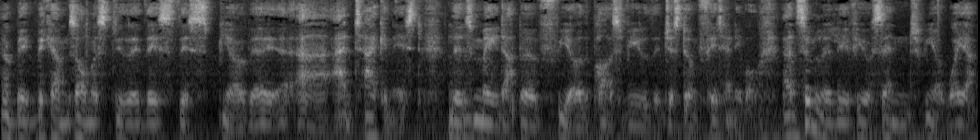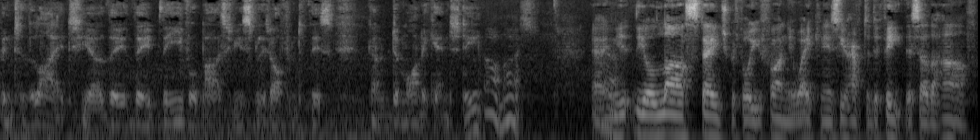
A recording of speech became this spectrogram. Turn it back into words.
and be- becomes almost this this you know uh, antagonist that's made up of you know the parts of you that just don't fit anymore. And similarly, if you ascend you know way up into the light, you know the the, the evil parts of you split off into this kind of demonic entity. Oh, nice. And y your last stage before you finally awaken is you have to defeat this other half.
